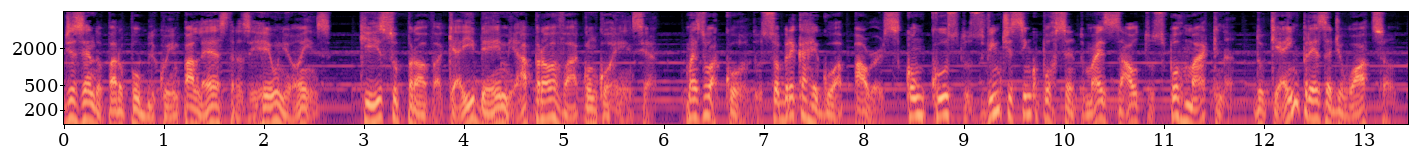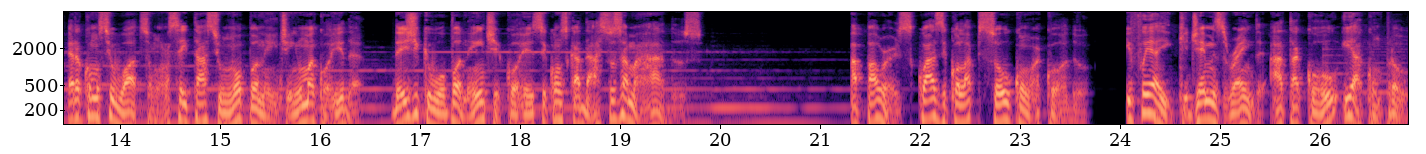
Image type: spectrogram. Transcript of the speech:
dizendo para o público em palestras e reuniões que isso prova que a IBM aprova a concorrência. Mas o acordo sobrecarregou a Powers com custos 25% mais altos por máquina do que a empresa de Watson. Era como se Watson aceitasse um oponente em uma corrida, desde que o oponente corresse com os cadarços amarrados. A Powers quase colapsou com o acordo, e foi aí que James Rand atacou e a comprou.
